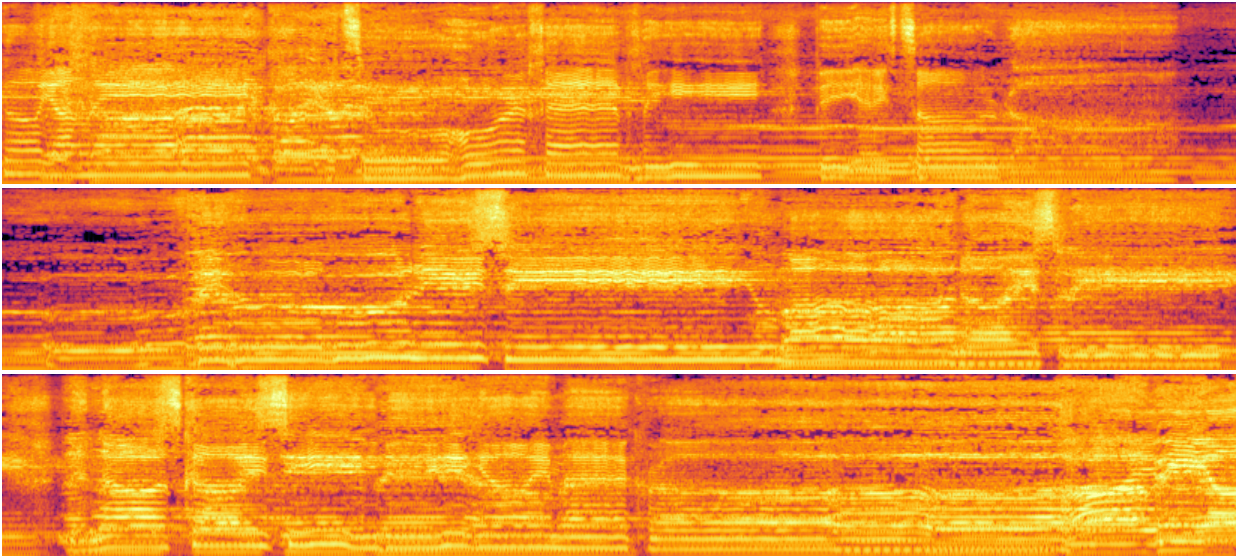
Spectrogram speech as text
go yali Tzu hor chevli B'yei tzara Vehu nisi Umana isli Benas kaisi B'yei mekra. Hai biyadai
